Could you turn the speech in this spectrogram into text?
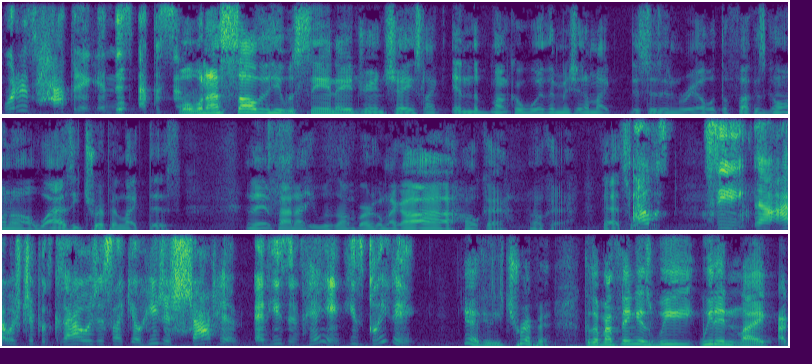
what is happening in this episode? Well, when I saw that he was seeing Adrian Chase like in the bunker with him and shit, I'm like, this isn't real. What the fuck is going on? Why is he tripping like this? And then found out he was on vertigo. I'm like, ah, okay, okay, that's what. I was see now I was tripping because I was just like, yo, he just shot him and he's in pain. He's bleeding. Yeah, because he's tripping. Because my thing is, we we didn't like. I,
